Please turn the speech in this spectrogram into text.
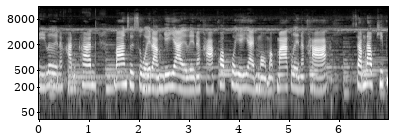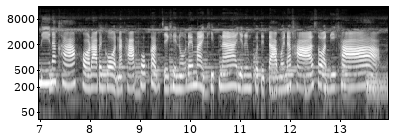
นี้เลยนะคะทุกท่านบ้านสวยๆหลังใหญ่ๆเลยนะคะ ครอบครัวใหญ่ๆเหมาะมากๆเลยนะคะสำหรับคลิปนี้นะคะ ขอลาไปก่อนนะคะ พบกับ JK n o ได้ใหม่คลิปหน้า อย่าลืมกดติดตามไว้นะคะ สวัสดีค่ะ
